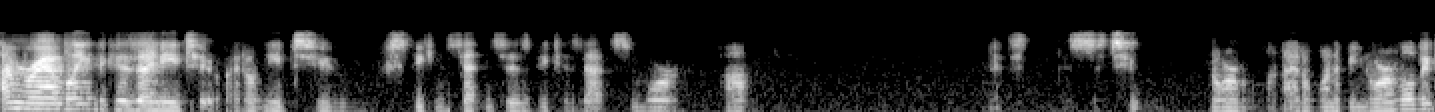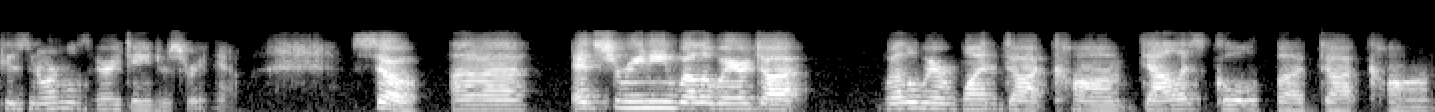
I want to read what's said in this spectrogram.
I'm rambling because I need to. I don't need to speak in sentences because that's more, um, it's, it's just too normal. I don't want to be normal because normal is very dangerous right now. So, uh, Ed Chiarini, wellaware dot, wellaware1.com, dallasgoldbug.com.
